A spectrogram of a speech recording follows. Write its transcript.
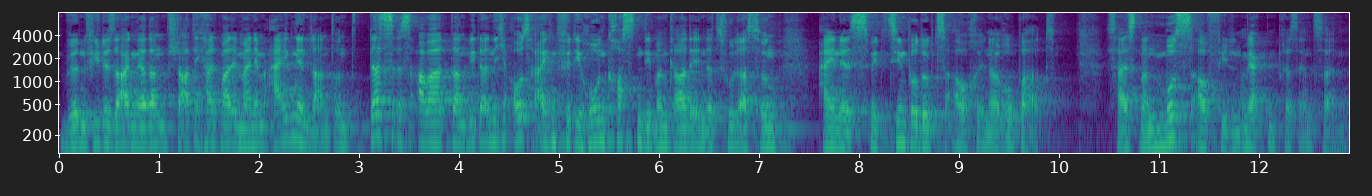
würden viele sagen, ja, dann starte ich halt mal in meinem eigenen Land. Und das ist aber dann wieder nicht ausreichend für die hohen Kosten, die man gerade in der Zulassung eines Medizinprodukts auch in Europa hat. Das heißt, man muss auf vielen Märkten präsent sein.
